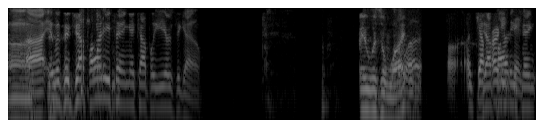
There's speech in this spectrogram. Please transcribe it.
Uh, Uh, it was a Jeff Hardy thing a couple years ago. It was a what? What? Uh, a Jeff, Hardy, thing. thing.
